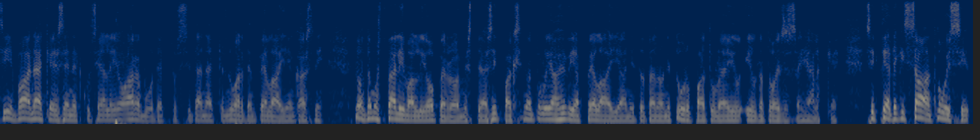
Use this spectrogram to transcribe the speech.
siinä vaan näkee sen, että kun siellä ei ole arvuutettu sitä näiden nuorten pelaajien kanssa, niin tuo on tuommoista välivallioperoimista. Ja sitten vaikka siinä on tullut ihan hyviä pelaajia, niin, tota, no, niin turpaa tulee il- ilta toisessa jälkeen. Sitten tietenkin Saant Luissi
